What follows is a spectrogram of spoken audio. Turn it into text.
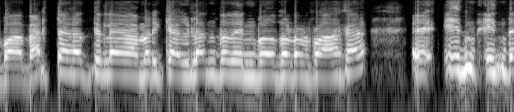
வர்த்தகத்தில் அமெரிக்கா இழந்தது என்பது தொடர்பாக இந்த-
